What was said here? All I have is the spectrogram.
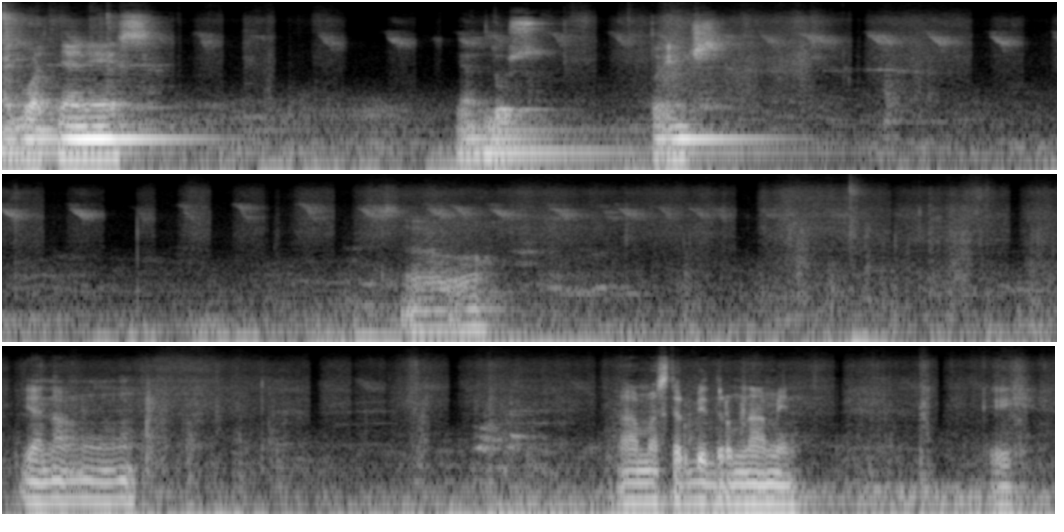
Ang buhat niyan is yan dos 2 inch. So yan ang ah, master bedroom namin. Okay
